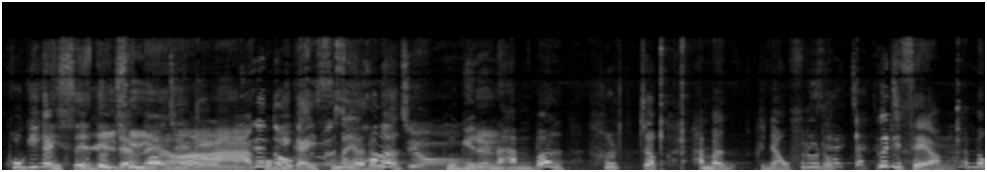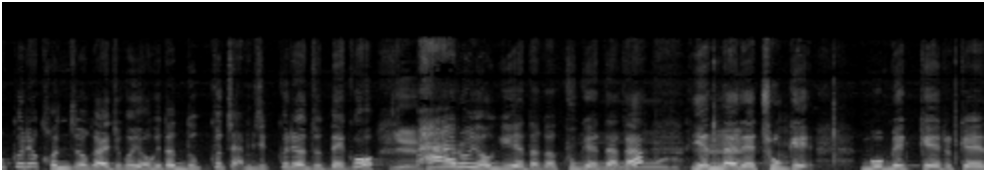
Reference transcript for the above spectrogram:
고기가 있어야 고기가 되잖아요. 고기가. 아, 고기가 또 고기가 없으면 있으면 여러분 서운하죠. 고기는 예. 한번 슬쩍 한번 그냥 후루룩 살짝 끓이세요. 음. 한번 끓여 건져가지고 여기다 넣고 잠시 끓여도 되고 예. 바로 여기에다가 국에다가 오, 이렇게. 옛날에 조개 뭐 몇 개 이렇게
